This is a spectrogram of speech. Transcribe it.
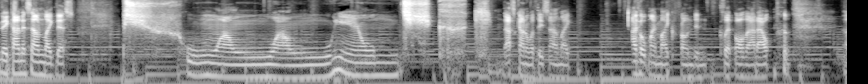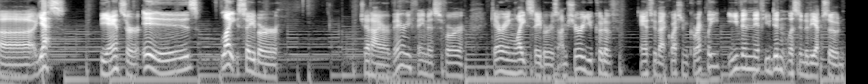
They kind of sound like this. That's kind of what they sound like. I hope my microphone didn't clip all that out. uh, yes, the answer is lightsaber. Jedi are very famous for carrying lightsabers. I'm sure you could have answered that question correctly, even if you didn't listen to the episode.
